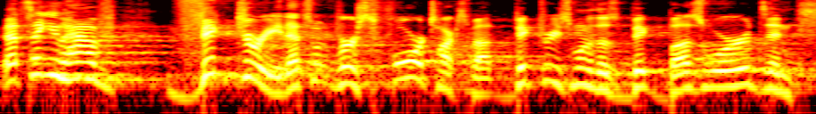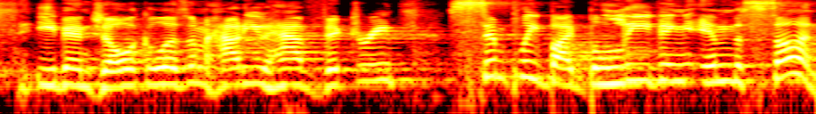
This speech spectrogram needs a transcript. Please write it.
That's how you have victory. That's what verse 4 talks about. Victory is one of those big buzzwords in evangelicalism. How do you have victory? Simply by believing in the Son,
